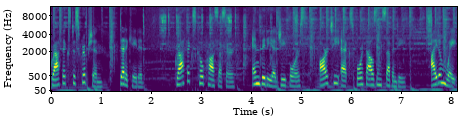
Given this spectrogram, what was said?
Graphics description, dedicated. Graphics coprocessor, NVIDIA GeForce, RTX 4070. Item weight,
